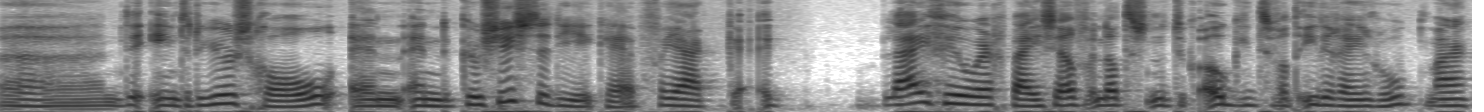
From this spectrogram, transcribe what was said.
uh, de interieurschool en, en de cursisten die ik heb. Van ja, ik, blijf heel erg bij jezelf. En dat is natuurlijk ook iets wat iedereen roept. Maar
